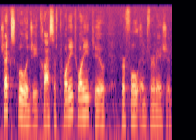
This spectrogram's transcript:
Check Schoology, class of 2022, for full information.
